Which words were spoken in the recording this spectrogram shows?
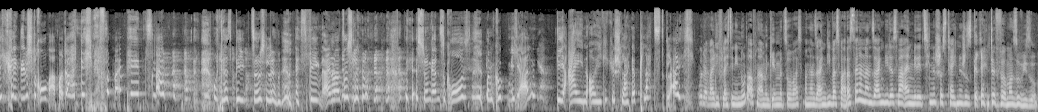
ich krieg den Stromapparat nicht mehr von meinem Penis ab. Und das biegt so schlimm. Es biegt einfach so schlimm. Der ist schon ganz groß und guckt mich an. Die einäugige Schlange platzt gleich. Oder weil die vielleicht in die Notaufnahme gehen mit sowas. Und dann sagen die, was war das denn? Und dann sagen die, das war ein medizinisches, technisches Gerät der Firma sowieso.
